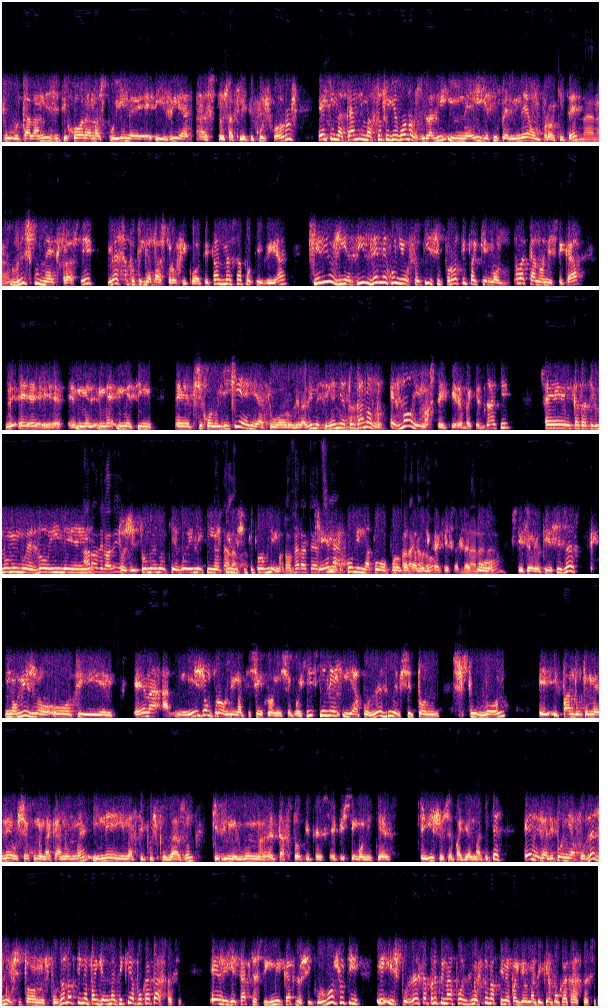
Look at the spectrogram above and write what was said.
που ταλανίζει τη χώρα μας που είναι η βία στους αθλητικούς χώρους έχει να κάνει με αυτό το γεγονός. Δηλαδή οι νέοι, γιατί περί νέων πρόκειται, ναι, ναι. βρίσκουν έκφραση μέσα από την καταστροφικότητα, μέσα από τη βία, κυρίως γιατί δεν έχουν υιοθετήσει πρότυπα και μοντέλα κανονιστικά ε, ε, με, με, την ε, ψυχολογική έννοια του όρου, δηλαδή με την έννοια των ναι. κανόνων. Εδώ είμαστε κύριε Μπακετζάκη, ε, κατά τη γνώμη μου εδώ είναι δηλαδή, το ζητούμενο και εδώ είναι και η επίλυση του προβλήματος. Και ένα ακόμη να πω προκαταβολικά και σας ναι, ακούω ναι, ναι. στις ερωτήσεις σας. Νομίζω ότι ένα μείζον πρόβλημα της σύγχρονης εποχής είναι η αποδέσμευση των σπουδών ε, πάντοτε με νέους έχουμε να κάνουμε. Οι νέοι είναι αυτοί που σπουδάζουν και δημιουργούν ε, ταυτότητες επιστημονικές και ίσως επαγγελματικές. Έλεγα λοιπόν η αποδέσμευση των σπουδών από την επαγγελματική αποκατάσταση. Έλεγε κάποια στιγμή κάποιος υπουργός ότι οι σπουδές θα πρέπει να αποδεσμευτούν από την επαγγελματική αποκατάσταση.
